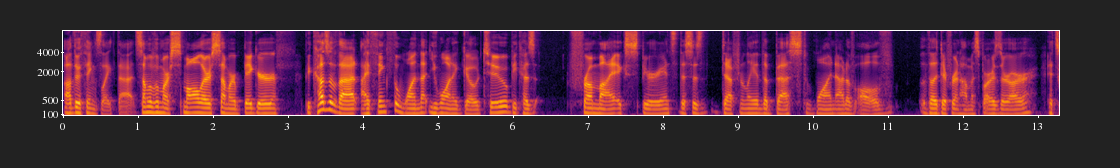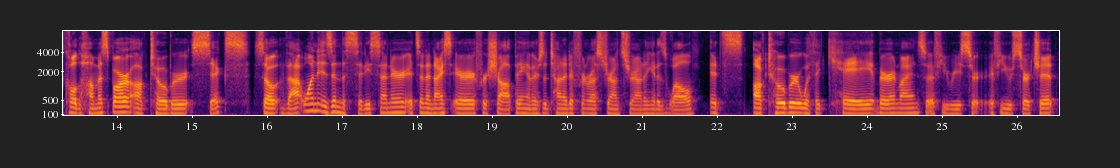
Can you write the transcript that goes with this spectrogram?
other things like that. Some of them are smaller, some are bigger. Because of that, I think the one that you want to go to, because from my experience, this is definitely the best one out of all of the different hummus bars there are. It's called Hummus Bar October 6. So that one is in the city center. It's in a nice area for shopping and there's a ton of different restaurants surrounding it as well. It's October with a K, bear in mind. So if you research if you search it,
